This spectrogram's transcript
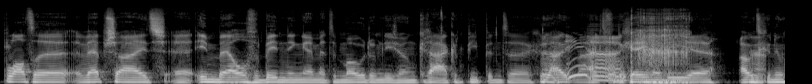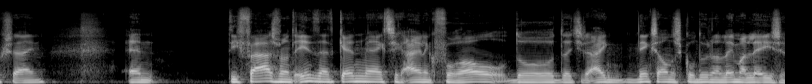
platte websites, eh, inbelverbindingen met de modem die zo'n krakend piepend eh, geluid Ja. maakt voor degenen die eh, oud Ja. genoeg zijn. En die fase van het internet kenmerkt zich eigenlijk vooral doordat je er eigenlijk niks anders kon doen dan alleen maar lezen.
